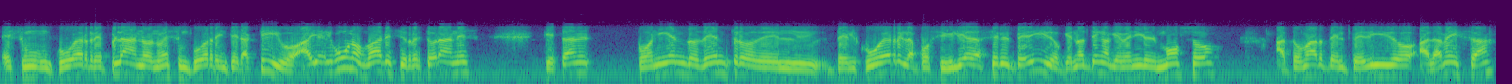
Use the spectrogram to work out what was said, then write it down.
es un QR plano, no es un QR interactivo. Hay algunos bares y restaurantes que están poniendo dentro del, del QR la posibilidad de hacer el pedido, que no tenga que venir el mozo a tomarte el pedido a la mesa,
